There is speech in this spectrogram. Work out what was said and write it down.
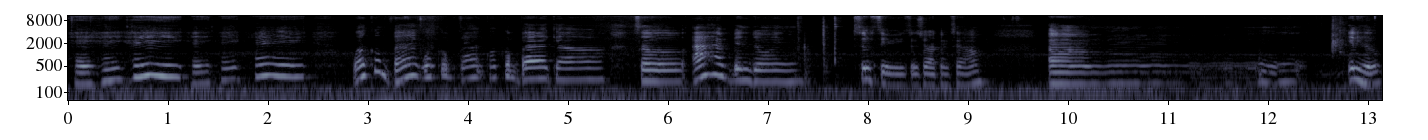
Hey, hey, hey, hey, hey, hey. Welcome back, welcome back, welcome back, y'all. So, I have been doing some series, as y'all can tell. Um, anywho,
